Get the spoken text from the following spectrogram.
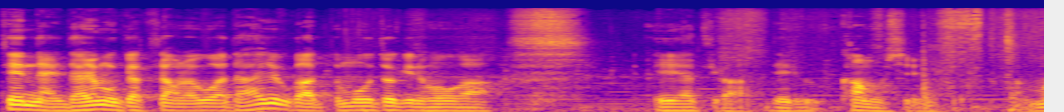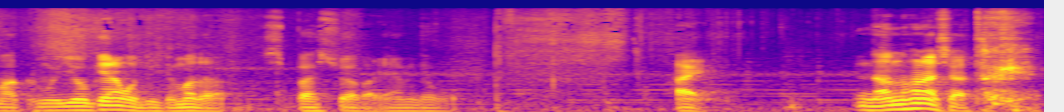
店内誰もお客さんがうわ大丈夫かと思う時の方がええやつが出るかもしれんけど、まあ、もう余計なこと言ってまだ失敗しちゃうからやめとこう。はい。何の話だったっけ？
